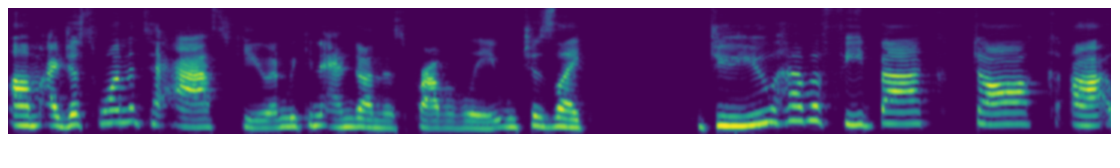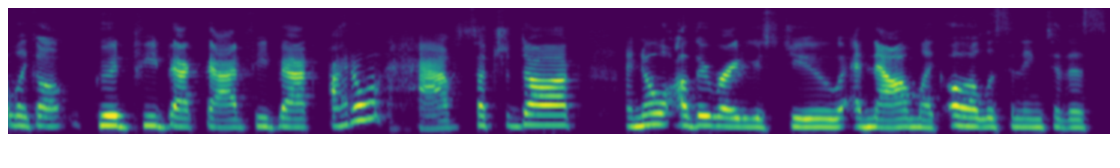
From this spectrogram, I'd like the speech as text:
Um, I just wanted to ask you, and we can end on this probably, which is like, do you have a feedback doc, uh, like a good feedback, bad feedback? I don't have such a doc. I know other writers do. And now I'm like, oh, listening to this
